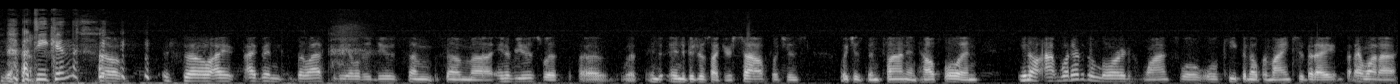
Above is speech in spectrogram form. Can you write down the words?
yeah. a deacon. so, so I, I've been blessed to be able to do some some uh, interviews with uh, with in- individuals like yourself, which is which has been fun and helpful. And you know, whatever the Lord wants, we'll we'll keep an open mind to. But I but I want to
